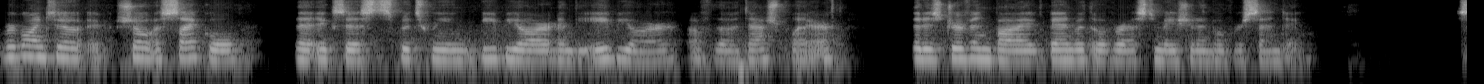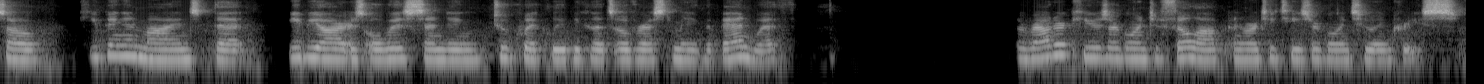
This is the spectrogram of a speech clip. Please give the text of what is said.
We're going to show a cycle that exists between BBR and the ABR of the dash player that is driven by bandwidth overestimation and oversending. So keeping in mind that BBR is always sending too quickly because it's overestimating the bandwidth, the router queues are going to fill up and RTTs are going to increase.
